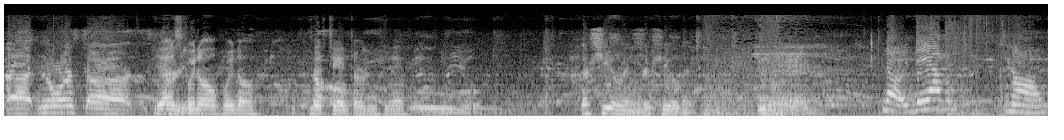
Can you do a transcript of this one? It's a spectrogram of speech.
Uh, north. Uh, Yes, we know. We know. No. 15, 30, yeah. They're shielding. They're shielding. No, they have. A, no,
